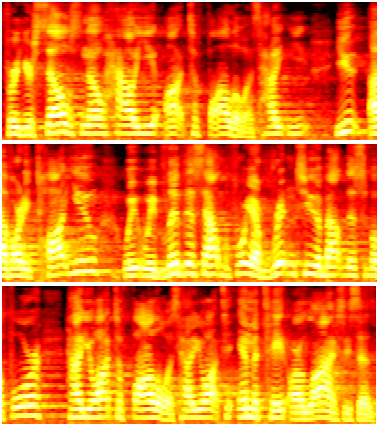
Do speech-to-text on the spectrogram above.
For yourselves know how ye ought to follow us. How you, you, I've already taught you. We, we've lived this out before you. I've written to you about this before, how you ought to follow us, how you ought to imitate our lives, he says.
